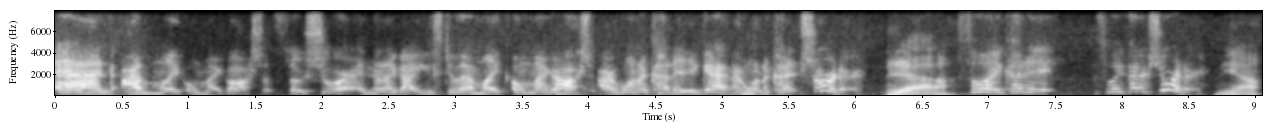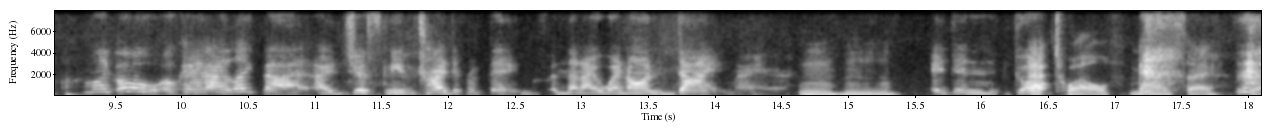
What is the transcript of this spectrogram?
and I'm like, oh my gosh, that's so short. And then I got used to it. I'm like, oh my gosh, I want to cut it again. I want to cut it shorter. Yeah. So I cut it. So I cut it shorter. Yeah. I'm like, oh, okay, I like that. I just need to try different things. And then I went on dyeing my hair. Mm-hmm. It didn't go At 12, may I say. Yeah.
